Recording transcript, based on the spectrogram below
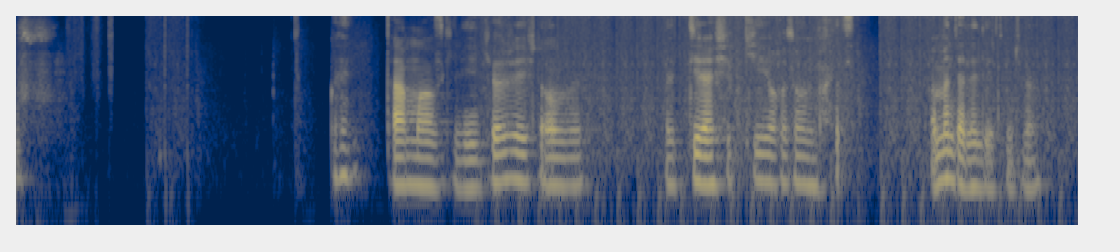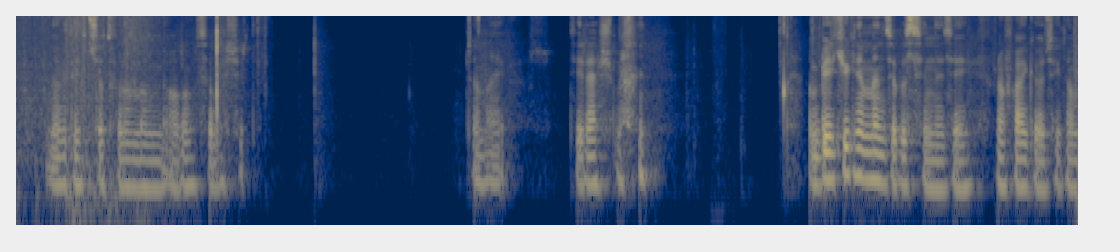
Uf. Daha maz geliyor. Görür işte olmuyor. Böyle direşip ki yoksa olmaz. Ama ben deli değildim dün. Ne kadar headshot falan olmuyor. Adam savaşırdı. Can aygır. Direşme. Bir iki güne bence bu silinecek. Rafael görecekten bu.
